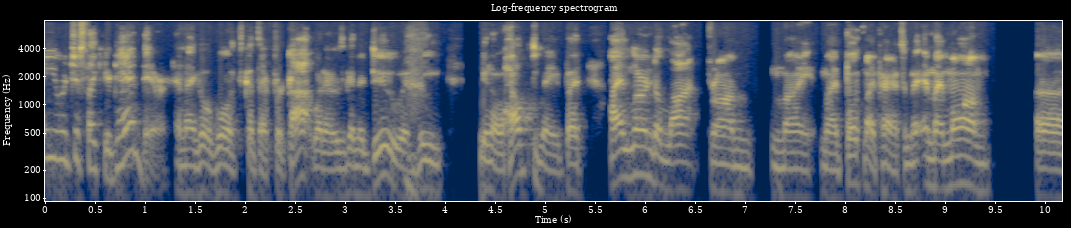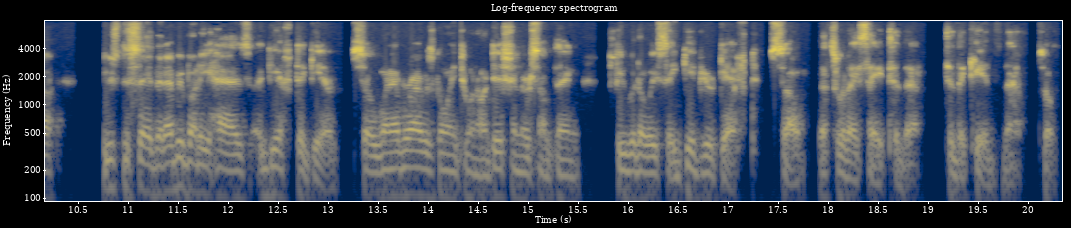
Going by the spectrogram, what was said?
hey, you were just like your dad there. And I go, well, it's because I forgot what I was going to do. And he, you know, helped me. But I learned a lot from my, my, both my parents and my, and my mom, uh, used to say that everybody has a gift to give. So whenever I was going to an audition or something, she would always say, "Give your gift." So that's what I say to the to the kids now. So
